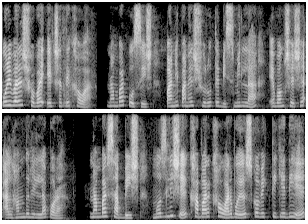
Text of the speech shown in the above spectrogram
পরিবারের সবাই একসাথে খাওয়া। নাম্বার পঁচিশ, পানি পানের শুরুতে বিসমিল্লা এবং শেষে আলহামদুলিল্লাহ পড়া। নাম্বার ছাব্বিশ, মজলিসে খাবার খাওয়ার বয়স্ক ব্যক্তিকে দিয়ে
